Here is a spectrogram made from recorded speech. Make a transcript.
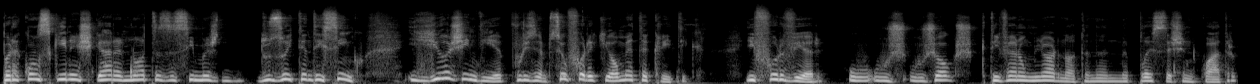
para conseguirem chegar a notas acima dos 85. E hoje em dia, por exemplo, se eu for aqui ao Metacritic e for ver os, os, jogos que tiveram melhor nota na, na, PlayStation 4,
